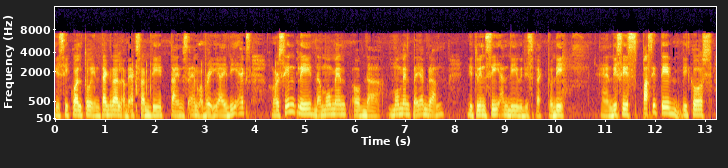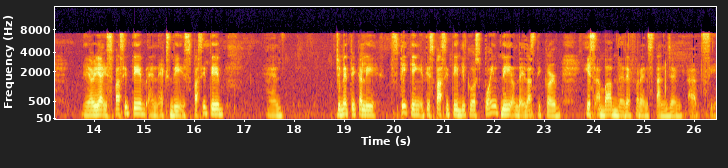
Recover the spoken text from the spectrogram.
is equal to integral of x sub d times m over ei dx or simply the moment of the moment diagram between C and D with respect to D. And this is positive because the area is positive and xd is positive and geometrically speaking it is positive because point D on the elastic curve is above the reference tangent at C.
